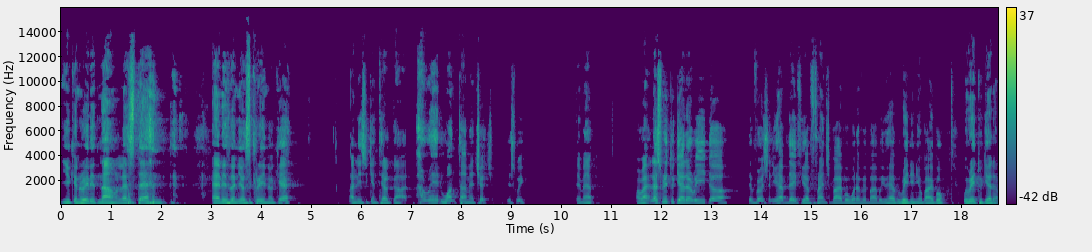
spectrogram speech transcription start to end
You can read it now. Let's stand, and it's on your screen, okay? At least you can tell God, I read one time at church this week. Amen. All right, let's read together. Read uh, the version you have there. If you have French Bible, whatever Bible you have, read in your Bible. We read together.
